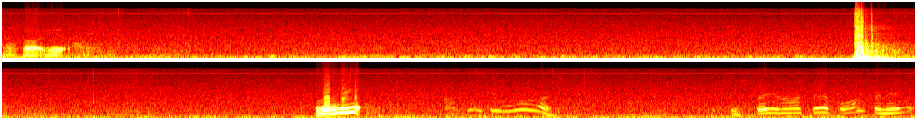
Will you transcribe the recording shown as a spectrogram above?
I saw it hit. A hit? I think it was. He's staying right there flopping in it.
